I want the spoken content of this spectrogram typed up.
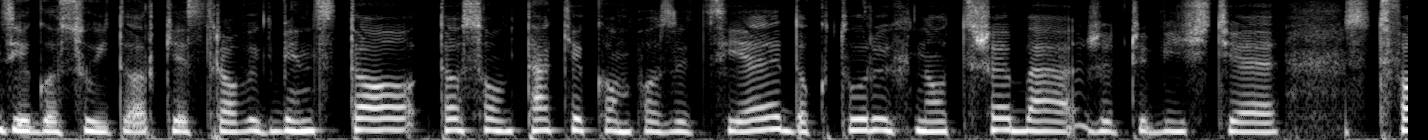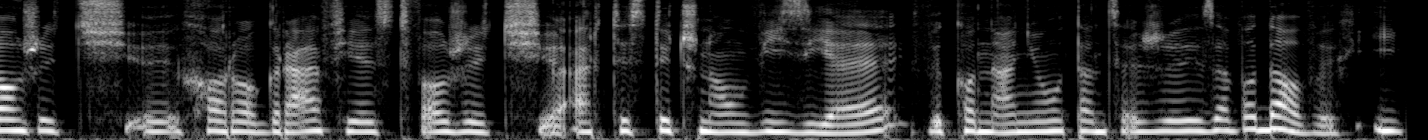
z jego suit orkiestrowych, więc to, to są takie kompozycje, do których no, trzeba rzeczywiście stworzyć choreografię, stworzyć artystyczną wizję w wykonaniu tancerzy zawodowych. I,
